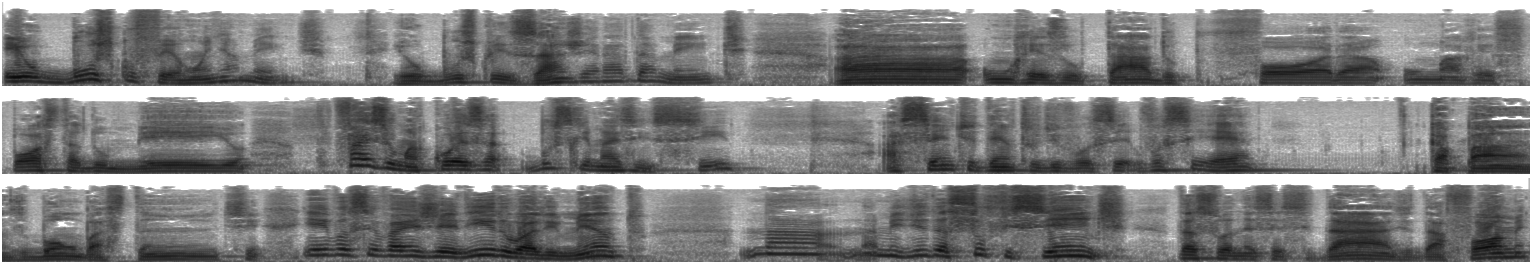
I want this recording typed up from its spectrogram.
eu busco ferronhamente. Eu busco exageradamente ah, um resultado fora, uma resposta do meio. Faz uma coisa, busque mais em si, assente dentro de você. Você é capaz, bom bastante. E aí você vai ingerir o alimento na, na medida suficiente da sua necessidade, da fome,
